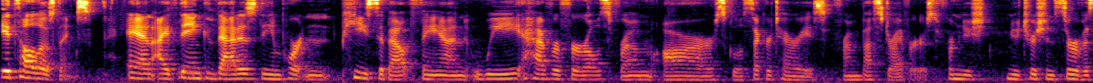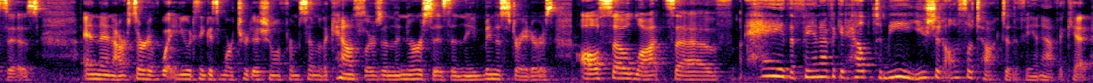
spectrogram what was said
it's all those things. And I think that is the important piece about FAN. We have referrals from our school secretaries, from bus drivers, from nu- nutrition services, and then our sort of what you would think is more traditional from some of the counselors and the nurses and the administrators. Also, lots of, hey, the fan advocate helped me. You should also talk to the fan advocate.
